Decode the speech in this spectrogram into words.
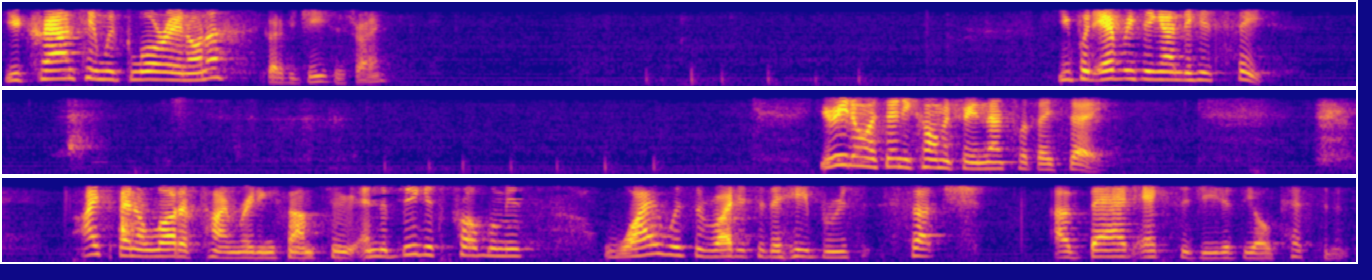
You crowned him with glory and honor. Got to be Jesus, right? You put everything under his feet. You read almost any commentary and that's what they say. I spent a lot of time reading Psalm 2 and the biggest problem is why was the writer to the Hebrews such a bad exegete of the Old Testament?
